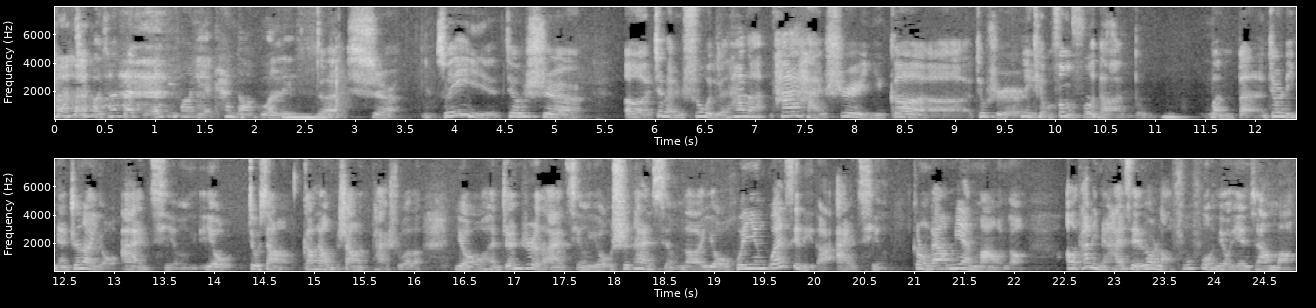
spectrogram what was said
这好像在别的地方也看到过类似。对，是，所以就是，呃，这本书我觉得它的它还是一个就是挺丰富的读。文本就是里面真的有爱情，有就像刚才我们上台说的，有很真挚的爱情，有试探型的，有婚姻关系里的爱情，各种各样面貌的。哦，它里面还写一对老夫妇，你有印象吗？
